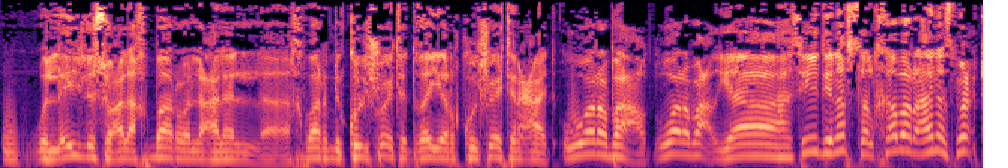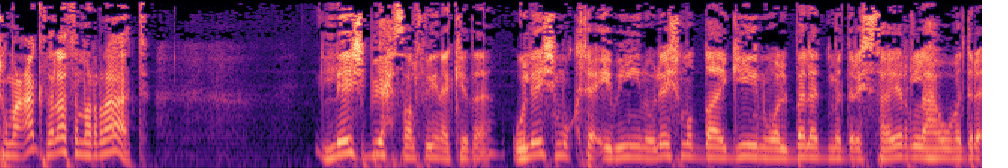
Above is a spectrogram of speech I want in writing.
ولا يجلسوا على الأخبار ولا على الأخبار اللي كل شوي تتغير وكل شوي تنعاد. ورا بعض ورا بعض. يا سيدي نفس الخبر أنا سمعته معك ثلاث مرات. ليش بيحصل فينا كذا؟ وليش مكتئبين؟ وليش متضايقين؟ والبلد مدري إيش صاير لها ومدري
